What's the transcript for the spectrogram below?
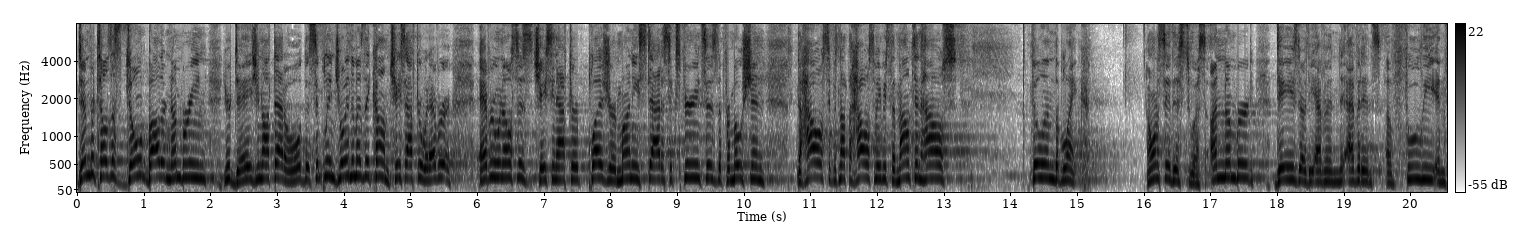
Denver tells us don't bother numbering your days. You're not that old, but simply enjoy them as they come. Chase after whatever everyone else is chasing after pleasure, money, status, experiences, the promotion, the house. If it's not the house, maybe it's the mountain house. Fill in the blank. I want to say this to us unnumbered days are the evidence of folly and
